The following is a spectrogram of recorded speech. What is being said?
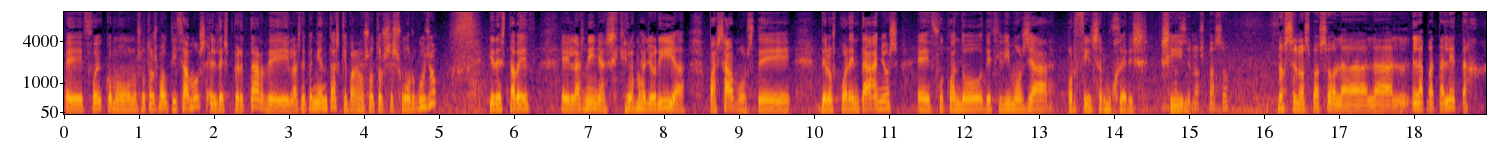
eh, fue como nosotros bautizamos el despertar de las dependientas, que para nosotros es un orgullo, y de esta vez eh, las niñas, que la mayoría pasamos de, de los 40 años, eh, fue cuando decidimos ya por fin ser mujeres. Sí. No se nos pasó, no se nos pasó la, la, la pataleta.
